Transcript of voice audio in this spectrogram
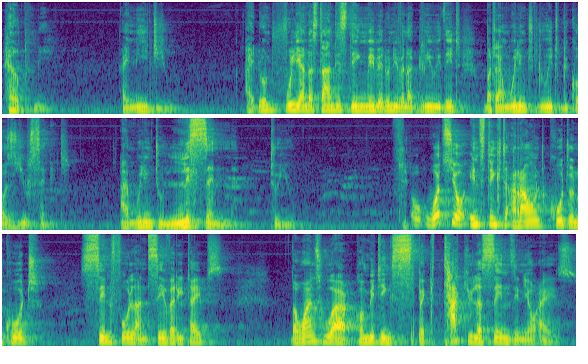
Help me. I need you. I don't fully understand this thing. Maybe I don't even agree with it, but I'm willing to do it because you said it. I'm willing to listen to you. What's your instinct around quote unquote sinful and savory types? The ones who are committing spectacular sins in your eyes.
